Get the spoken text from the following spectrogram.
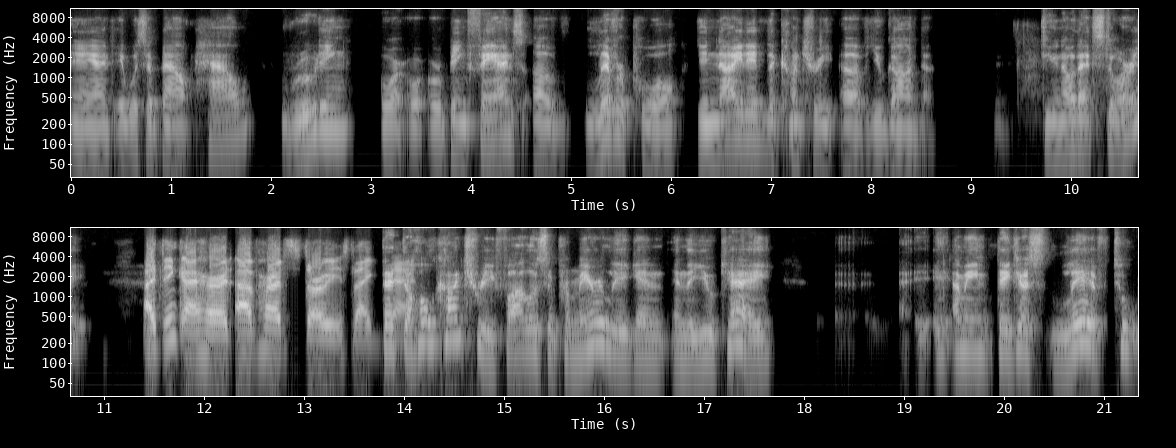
and it was about how rooting or, or, or being fans of Liverpool united the country of Uganda. Do you know that story? I think I heard. I've heard stories like that. That the whole country follows the Premier League in in the UK, I mean, they just live to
